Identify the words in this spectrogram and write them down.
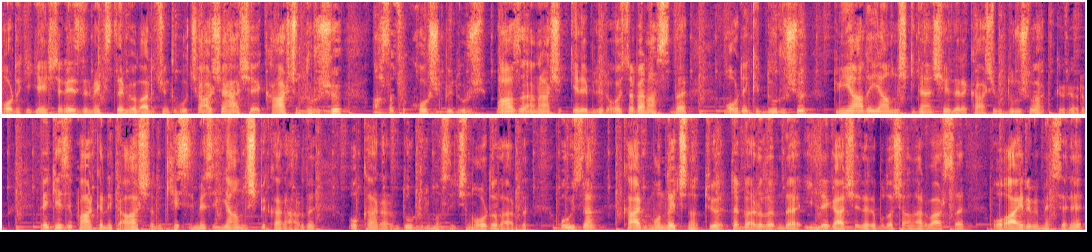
Oradaki gençleri ezdirmek istemiyorlardı. Çünkü bu çarşı her şeye karşı duruşu aslında çok hoş bir duruş. Bazı anarşik gelebilir. Oysa ben aslında oradaki duruşu dünyada yanlış giden şeylere karşı bir duruş olarak görüyorum. Ve Gezi Parkı'ndaki ağaçların kesilmesi yanlış bir karardı. O kararın durdurulması için oradalardı. O yüzden kalbim onlar için atıyor. Tabi aralarında illegal şeylere bulaşanlar varsa o ayrı bir mesele.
